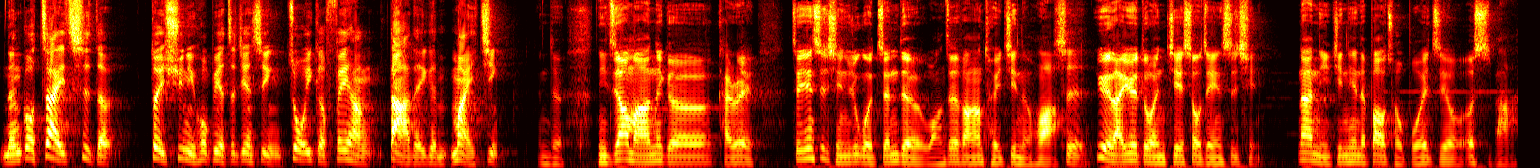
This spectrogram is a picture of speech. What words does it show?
能够再次的对虚拟货币的这件事情做一个非常大的一个迈进。真的，你知道吗？那个凯瑞，这件事情如果真的往这个方向推进的话，是越来越多人接受这件事情，那你今天的报酬不会只有二十趴。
